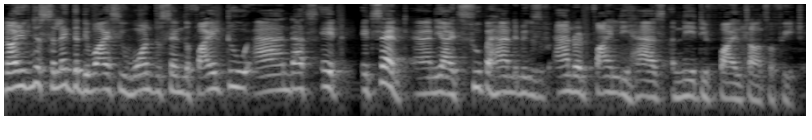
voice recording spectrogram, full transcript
Now you can just select the device you want to send the file to and that's it. It's sent and yeah, it's super handy because Android finally has a native file transfer feature.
